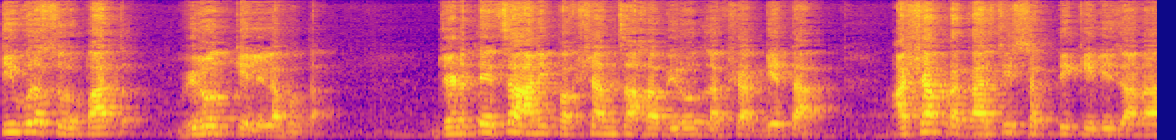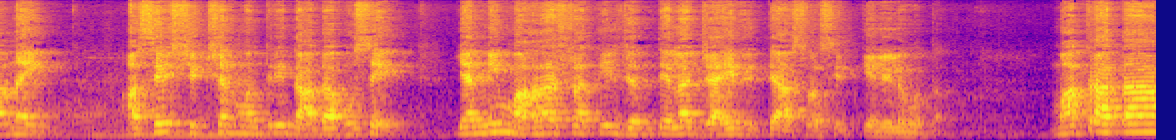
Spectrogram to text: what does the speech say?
तीव्र स्वरूपात विरोध केलेला होता. जनतेचा आणि पक्षांचा हा विरोध लक्षात घेता अशा प्रकारची सक्ती केली जाणार नाही असे शिक्षण मंत्री दादा भुसे यांनी महाराष्ट्रातील जनतेला जाहीररित्या आश्वासित केलेलं होतं. मात्र आता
